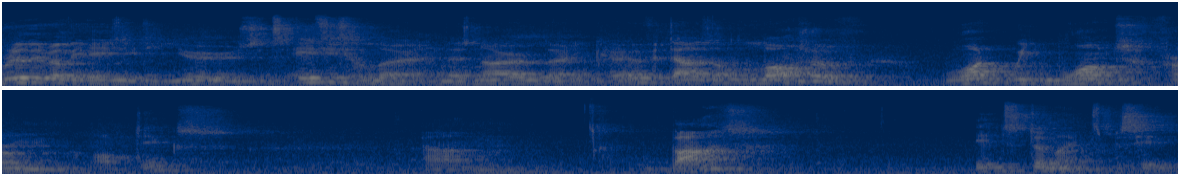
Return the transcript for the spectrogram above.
really, really easy to use. It's easy to learn. There's no learning curve. It does a lot of what we want from optics, um, but it's domain specific.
